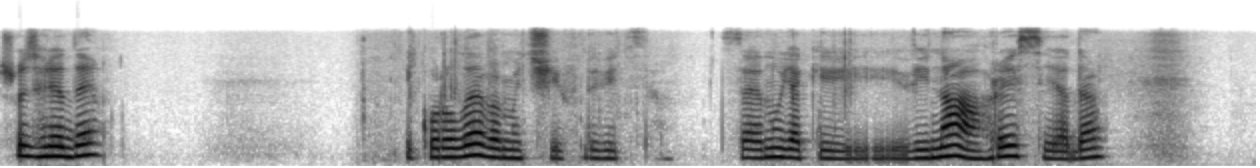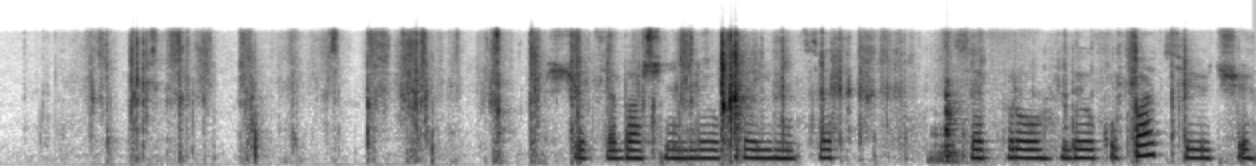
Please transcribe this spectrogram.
Щось гряде. І королева мечів, дивіться. Це, ну, як і війна, агресія, да? Це башня для України? Це, це про деокупацію чи.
